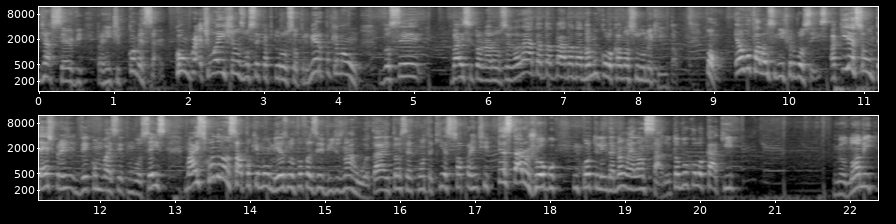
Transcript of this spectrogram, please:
já serve pra gente começar. Congratulations, você capturou o seu primeiro Pokémon, você vai se tornar um... Vamos colocar o nosso nome aqui, então. Bom, eu vou falar o seguinte pra vocês. Aqui é só um teste pra ver como vai ser com vocês, mas quando lançar o Pokémon mesmo, eu vou fazer vídeos na rua, tá? Então essa conta aqui é só pra gente testar o jogo enquanto ele ainda não é lançado. Então vou colocar aqui meu nome.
